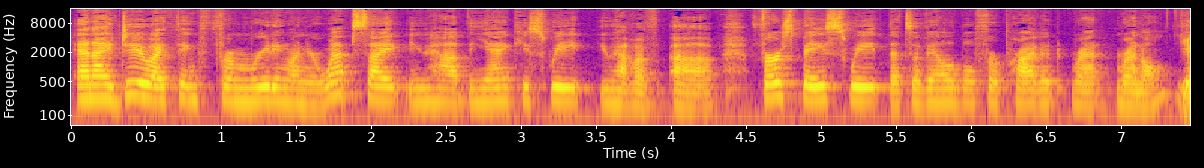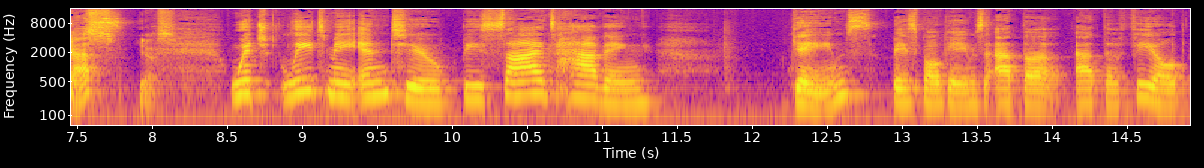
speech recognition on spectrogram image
And I do, I think from reading on your website, you have the Yankee suite, you have a, a first base suite that's available for private rent, rental. Yes? Yes. Which leads me into besides having games, baseball games at the at the field,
